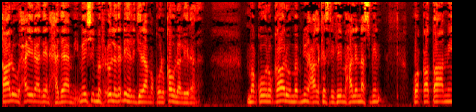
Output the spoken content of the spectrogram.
qaaluu waxay yidhahdeen xadaami meeshii mafcuul laga dhehli jiraa maquul qowla la yihahda maquulu qaaluu mabniyun cala kasri fi maxali nasbin wa qataami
